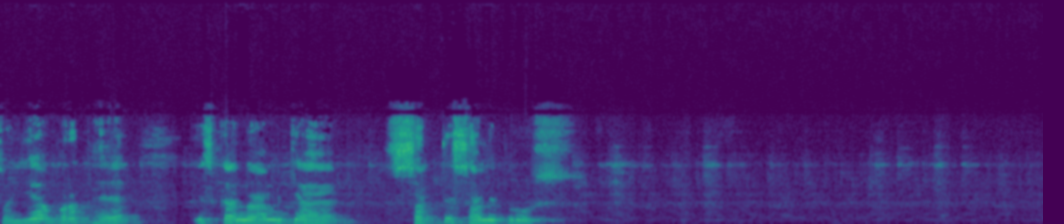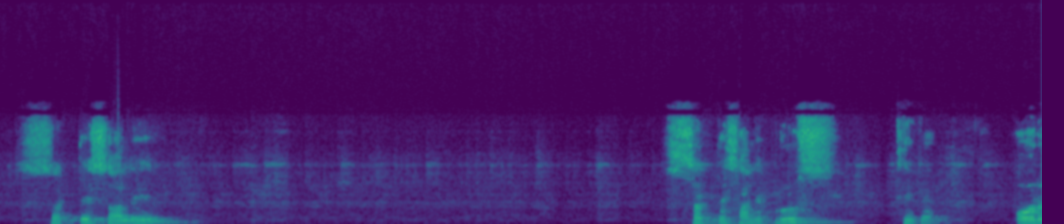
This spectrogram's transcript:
तो यह व्रत है, इसका नाम क्या है? शक्तिशाली पुरुष। शक्तिशाली शक्तिशाली पुरुष। ठीक है? और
